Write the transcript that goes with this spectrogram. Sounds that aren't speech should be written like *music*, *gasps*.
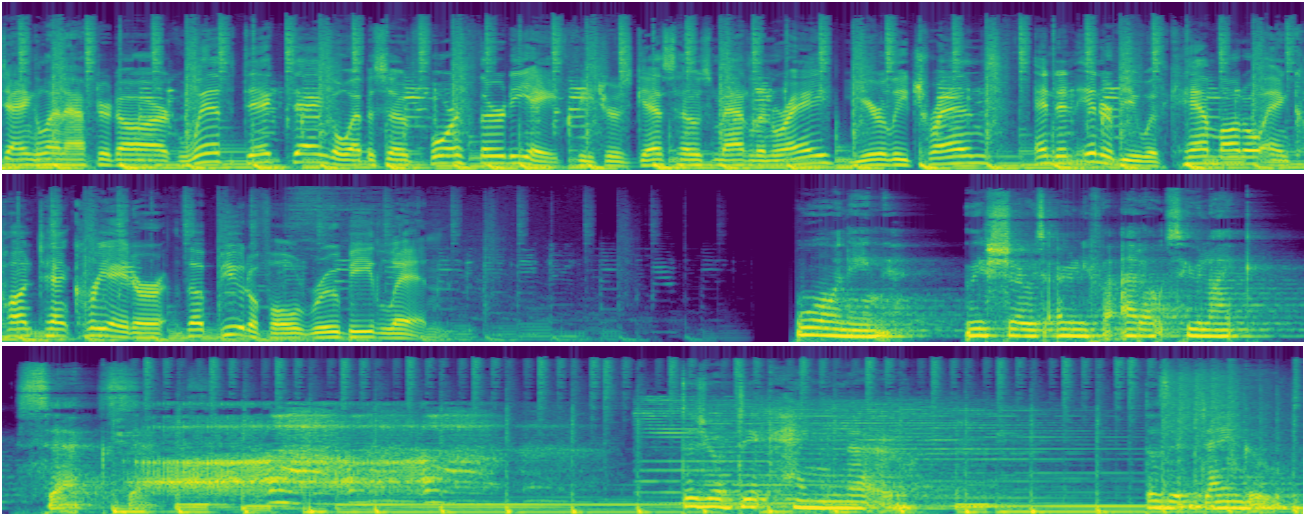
Danglin' After Dark with Dick Dangle, episode 438 features guest host Madeline Ray, yearly trends, and an interview with cam model and content creator, the beautiful Ruby Lynn. Warning this show is only for adults who like sex. Does your dick hang low? Does it dangle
